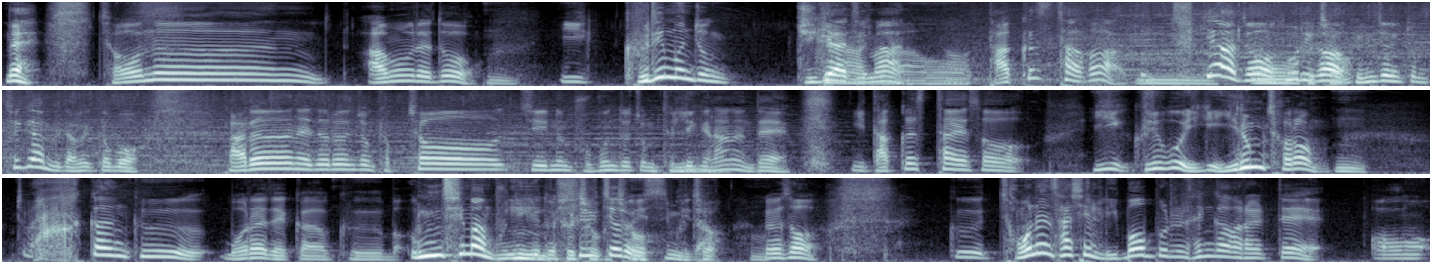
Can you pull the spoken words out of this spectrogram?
네, 저는 아무래도 음. 이 그림은 좀 귀하다, 어. 어, 다크스타가 좀 음. 특이하죠. 어, 소리가 그쵸. 굉장히 좀 특이합니다. 그러니까 뭐 다른 애들은 좀 겹쳐지는 부분도 좀 들리긴 음. 하는데 이 다크스타에서 이 그리고 이게 이름처럼 음. 좀 약간 그 뭐라 해야 될까요? 그막 음침한 분위기도 음, 그쵸, 실제로 그쵸, 있습니다. 어. 그래서 그 저는 사실 리버브를 생각을 할때 어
